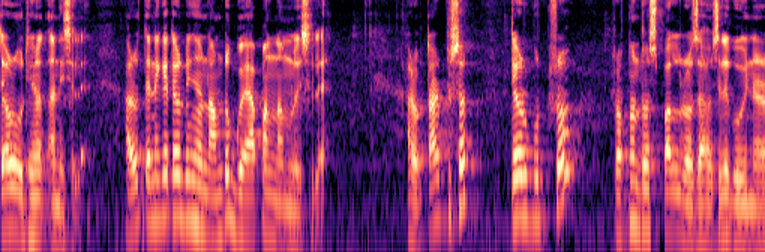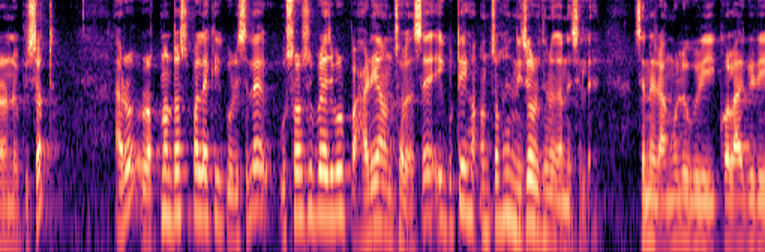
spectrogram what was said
তেওঁৰ অধীনত আনিছিলে। আৰু তেনেকৈ তেওঁ নামটো গয়াপাল নাম লৈছিলে। আৰু তাৰপিছত তেওঁৰ পুত্ৰ ৰত্নধ্বজ পাল ৰজা হৈছিলে গৌৰীনাৰায়ণৰ পিছত। আৰু ৰত্নধ্বজ পালে কি কৰিছিলে ওচৰ চুবুৰীয়া যিবোৰ পাহাৰীয়া অঞ্চল আছে এই গোটেই অঞ্চলখিনি নিজৰ অধীনত আনিছিলে। যেনে ৰাঙলুগুৰি কলাগিৰি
